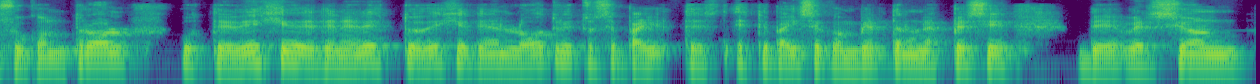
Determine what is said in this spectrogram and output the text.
su control, usted deje de tener esto, deje de tener lo otro, y este, este país se convierta en una especie de versión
